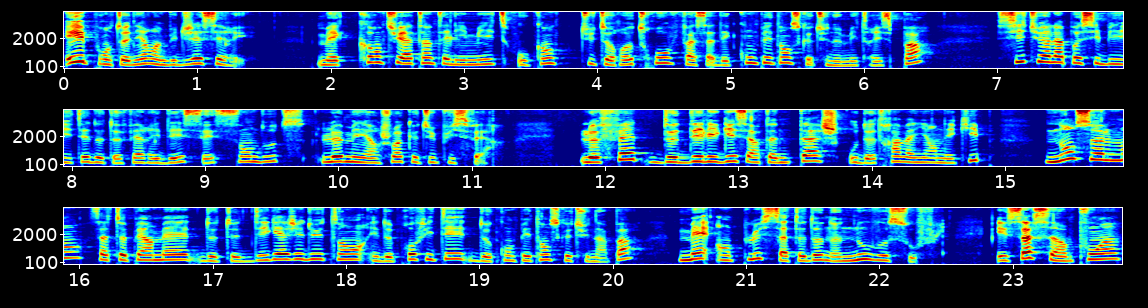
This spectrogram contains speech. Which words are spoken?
et pour tenir un budget serré. Mais quand tu atteins tes limites ou quand tu te retrouves face à des compétences que tu ne maîtrises pas, si tu as la possibilité de te faire aider, c'est sans doute le meilleur choix que tu puisses faire. Le fait de déléguer certaines tâches ou de travailler en équipe, non seulement ça te permet de te dégager du temps et de profiter de compétences que tu n'as pas, mais en plus ça te donne un nouveau souffle. Et ça c'est un point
